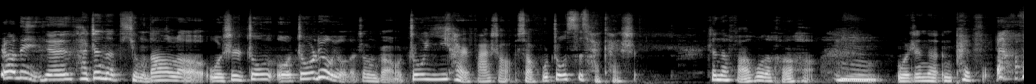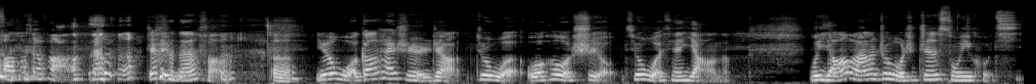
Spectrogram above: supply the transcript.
然后那几天他真的挺到了，我是周我周六有的症状，我周一开始发烧，小胡周四才开始，真的防护的很好，嗯，我真的嗯佩服，防不胜防。这很难防。嗯因为我刚开始是这样，就是我我和我室友，就是我先阳的，我阳完了之后，我是真松一口气。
